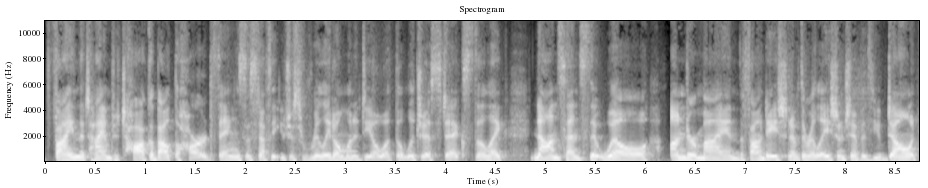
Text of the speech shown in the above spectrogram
find the time to talk about the hard things, the stuff that you just really don't want to deal with, the logistics, the, like, nonsense that will undermine the foundation of the relationship if you don't.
